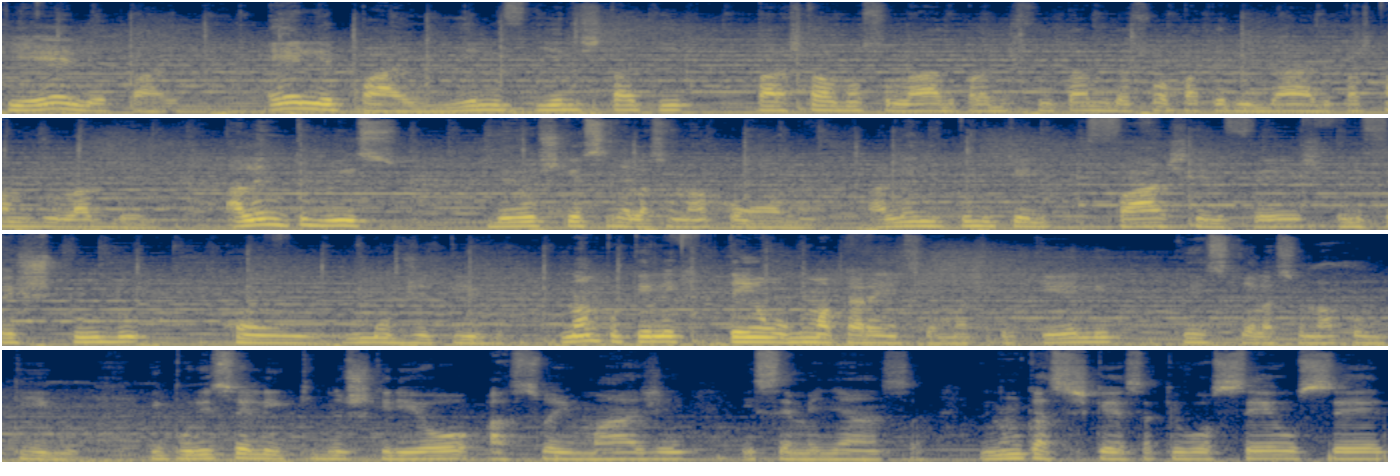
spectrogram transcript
que Ele é Pai. Ele é Pai e ele, e ele está aqui para estar ao nosso lado, para desfrutarmos da sua paternidade, para estarmos do lado dele. Além de tudo isso, Deus quer se relacionar com o homem. Além de tudo que ele faz, que ele fez, ele fez tudo com um objetivo. Não porque ele tem alguma carência, mas porque ele quer se relacionar contigo. E por isso ele nos criou a sua imagem e semelhança. Nunca se esqueça que você é o ser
